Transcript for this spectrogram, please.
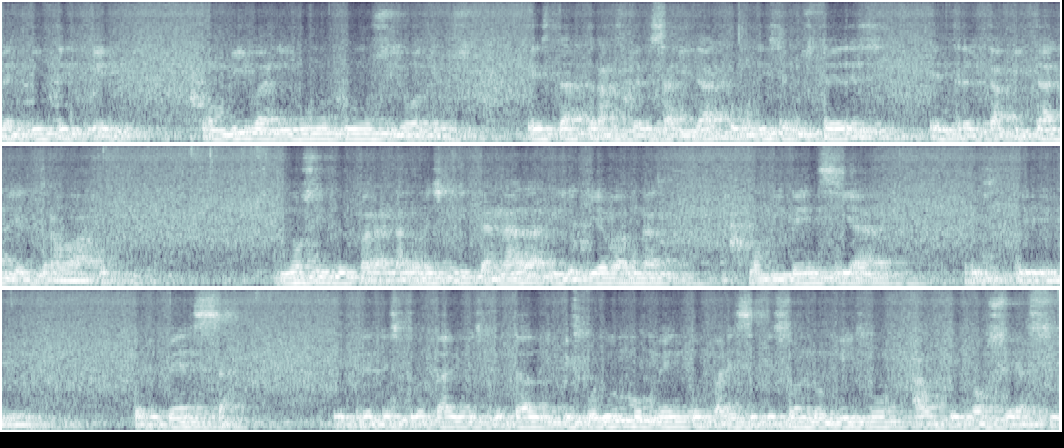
permiten que convivan unos, unos y otros. Esta transversalidad, como dicen ustedes, entre el capital y el trabajo. No sirve para nada, no explica nada y lo lleva a una convivencia este, perversa entre el explotado y el explotado y que por un momento parece que son lo mismo, aunque no sea así.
